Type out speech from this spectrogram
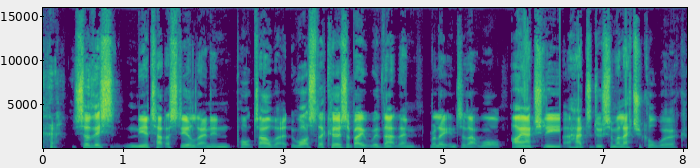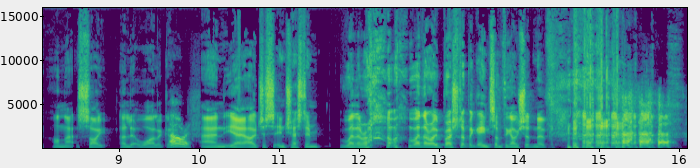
so this near Tata Steel then in Port Talbot, what's the curse about with that then, relating to that wall? I actually had to do some electrical work on that site a little while ago, oh, right. and yeah, I was just interested in whether I, whether I brushed up against something I shouldn't have.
